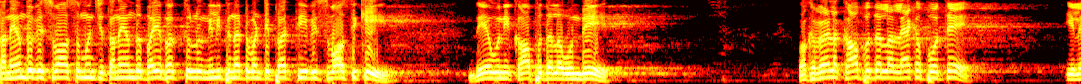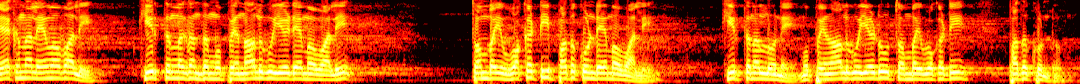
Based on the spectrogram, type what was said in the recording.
తన యందు విశ్వాసం ఉంచి తన యందు భయభక్తులు నిలిపినటువంటి ప్రతి విశ్వాసికి దేవుని కాపుదల ఉంది. ఒకవేళ కాపుదల లేకపోతే ఈ లేఖనాలు ఏమవ్వాలి? కీర్తనల గ్రంథం ముప్పై నాలుగు ఏడేమవ్వాలి తొంభై ఒకటి పదకొండు ఏమవ్వాలి? కీర్తనల్లోనే ముప్పై నాలుగు ఏడు తొంభై ఒకటి పదకొండు.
